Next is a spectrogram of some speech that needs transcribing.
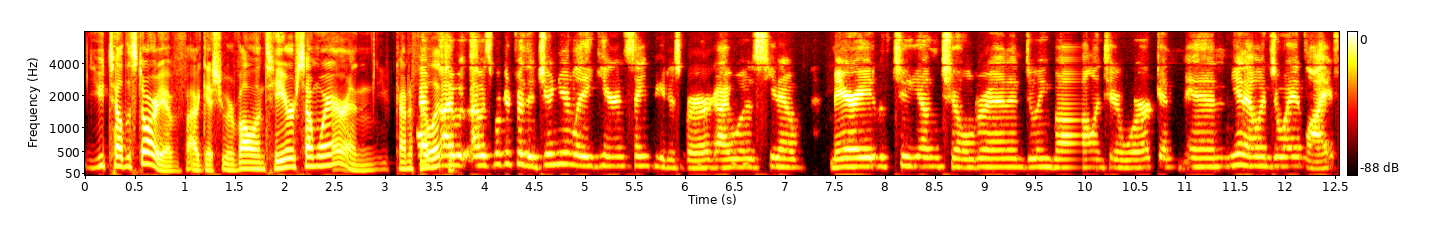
you tell the story of I guess you were volunteer somewhere and you kind of fell I, into. I, I was working for the junior league here in St. Petersburg. I was you know married with two young children and doing volunteer work and and you know enjoying life.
